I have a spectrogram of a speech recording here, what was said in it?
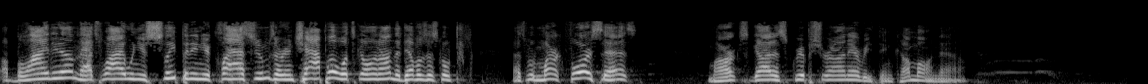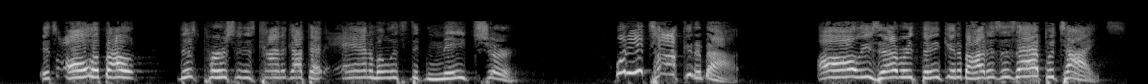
uh, blinding them. That's why when you're sleeping in your classrooms or in chapel, what's going on? The devil's just going. That's what Mark 4 says. Mark's got a scripture on everything. Come on now. It's all about this person has kind of got that animalistic nature. What are you talking about? All he's ever thinking about is his appetites.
